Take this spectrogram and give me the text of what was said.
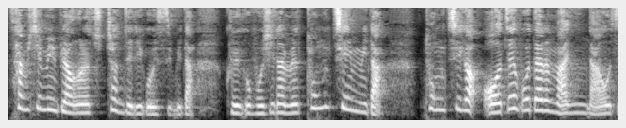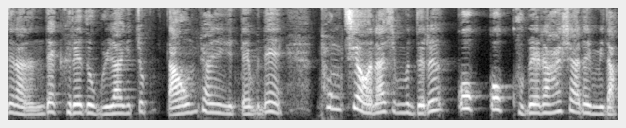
30미 병어를 추천드리고 있습니다. 그리고 보시라면 통치입니다. 통치가 어제보다는 많이 나오진 않은데 그래도 물량이 좀 나온 편이기 때문에 통치 원하신 분들은 꼭꼭 구매를 하셔야 됩니다.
